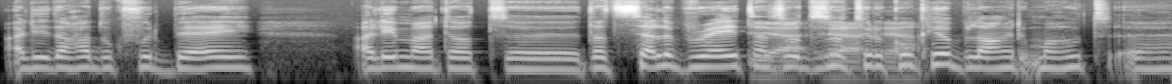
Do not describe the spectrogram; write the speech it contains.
allee, dat gaat ook voorbij. Alleen maar dat, eh, dat celebrate en Ja, zo. Dat is ja, natuurlijk ook heel belangrijk. Maar goed... eh,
